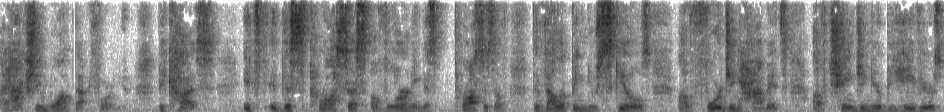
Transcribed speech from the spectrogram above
I actually want that for you because it's this process of learning, this process of developing new skills, of forging habits, of changing your behaviors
